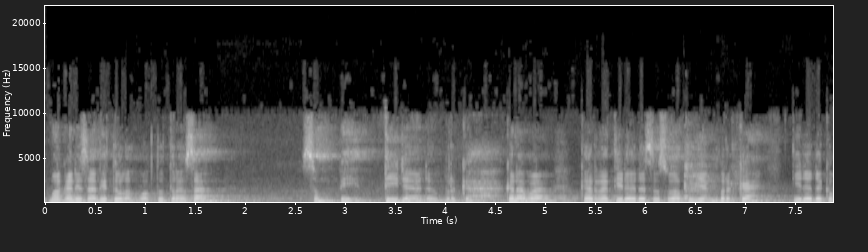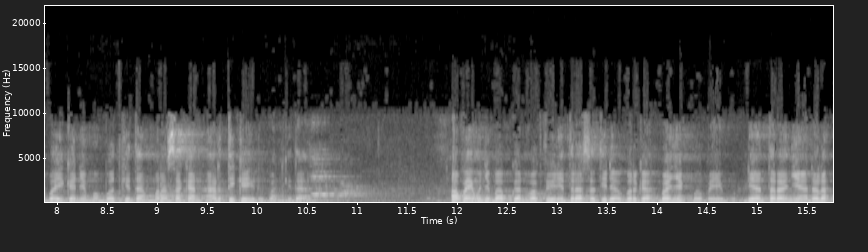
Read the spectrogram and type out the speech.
maka di saat itulah waktu terasa sempit, tidak ada berkah. Kenapa? Karena tidak ada sesuatu yang berkah, tidak ada kebaikan yang membuat kita merasakan arti kehidupan kita. Apa yang menyebabkan waktu ini terasa tidak berkah? Banyak Bapak Ibu. Di antaranya adalah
